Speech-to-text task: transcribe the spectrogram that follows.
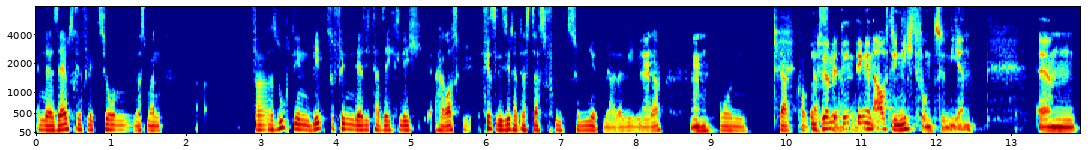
in der Selbstreflexion, dass man versucht, den Weg zu finden, der sich tatsächlich herauskristallisiert hat, dass das funktioniert, mehr oder weniger. Mhm. Und Da kommt Und hör mit den Dingen auf, die nicht funktionieren. Ähm,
